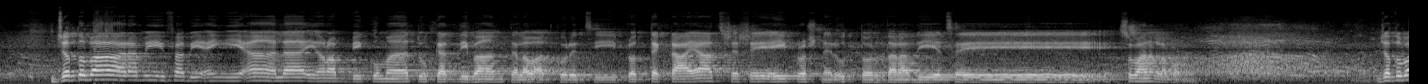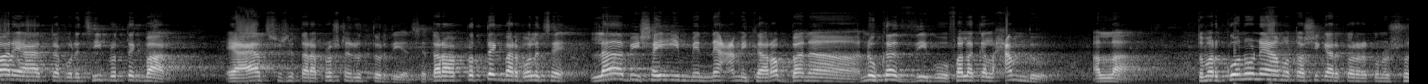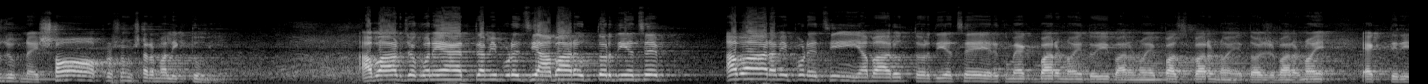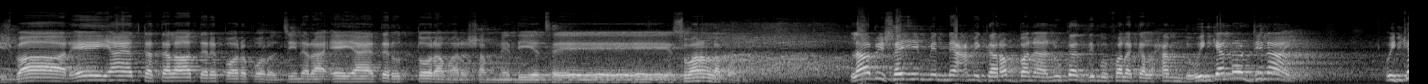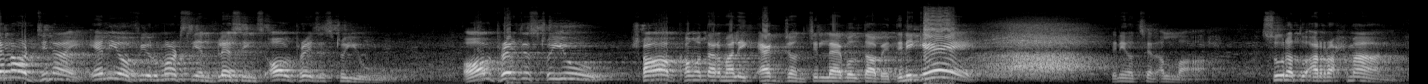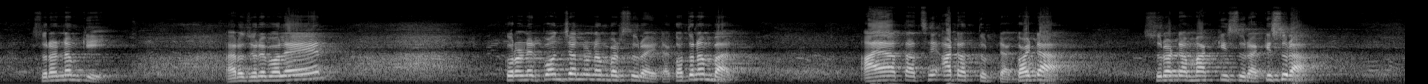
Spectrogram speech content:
যতবার আমি ফাবি তেলাওয়াত করেছি, প্রত্যেকটা আয়াত শেষে এই প্রশ্নের উত্তর তারা দিয়েছে। সুবহানাল্লাহ যতবার এই আয়াতটা পড়েছি, প্রত্যেকবার এই আয়াত শেষে তারা প্রশ্নের উত্তর দিয়েছে। তারা প্রত্যেকবার বলেছে, লা বিশাইইম মিন নিআমিকা রব্বানা নুকাযযিবু ফালাকাল হামদু। আল্লাহ তোমার কোনো নেয়ামত অস্বীকার করার কোনো সুযোগ নাই, সব প্রশংসার মালিক তুমি। আবার যখন এই আয়াতটা আমি পড়েছি, আবার উত্তর দিয়েছে, আবার আমি পড়েছি, আবার উত্তর দিয়েছে, এরকম একবার নয়, দুইবার নয়, পাঁচবার নয় দশ বার নয়, একত্রিশ বার। এই আয়াতটা তেলাওয়াতের পর পর জিনেরা এই আয়াতের উত্তর আমার সামনে দিয়েছে। পড়ুন লা বিশাইইম মিন নিআমিকা রব্বানা ফালাকাল হামদু। We cannot deny We cannot deny any of your mercy and blessings. All praises to you. All praises to you. সব ক্ষমতার মালিক একজন চিল্লায় বলতে হবে। তিনি কে? তিনি হচ্ছেন আল্লাহ। সুরাতু আর রহমান সুরার নাম কি? আরও জোরে বলেন। কোরআনের পঞ্চান্ন নাম্বার সুরা এটা। কত নাম্বার? আয়াত আছে আটাত্তরটা। কয়টা? সুরাটা মাক্কি সুরা। কি সুরা?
